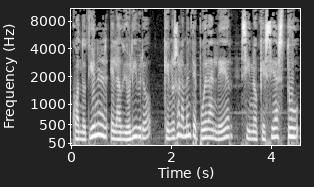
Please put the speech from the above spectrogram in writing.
cuando tienen el audiolibro, que no solamente puedan leer, sino que seas tú,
